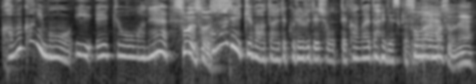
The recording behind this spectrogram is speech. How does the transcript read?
株価にもいい影響はね、そうです、そうです。ここまでいけば与えてくれるでしょうって考えたいですけどね。そうなりますよね。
